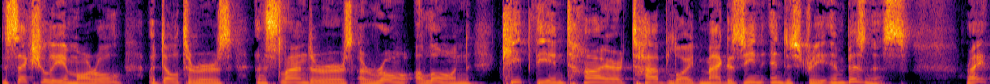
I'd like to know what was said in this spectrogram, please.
the sexually immoral, adulterers, and slanderers alone keep the entire tabloid magazine industry in business. right?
